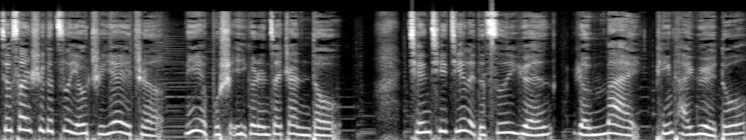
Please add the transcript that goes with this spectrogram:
就算是个自由职业者，你也不是一个人在战斗，前期积累的资源、人脉、平台越多，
